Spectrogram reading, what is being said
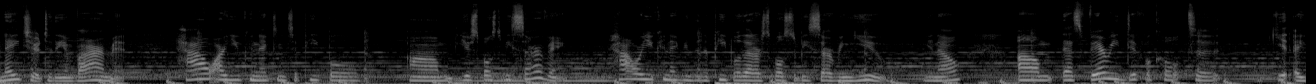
nature, to the environment? How are you connecting to people um, you're supposed to be serving? How are you connecting to the people that are supposed to be serving you? You know, um, that's very difficult to get a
